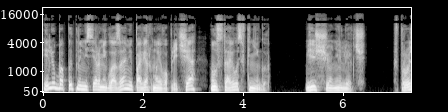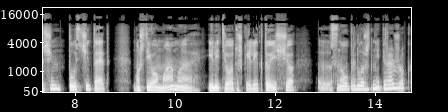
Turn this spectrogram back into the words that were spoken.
и любопытными серыми глазами поверх моего плеча уставилась в книгу. Еще не легче. Впрочем, пусть читает. Может, его мама или тетушка или кто еще э, снова предложит мне пирожок.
